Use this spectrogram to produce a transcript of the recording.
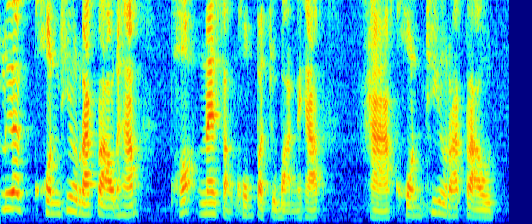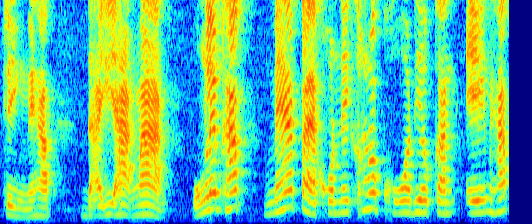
เลือกคนที่รักเรานะครับ เพราะในสังคมปัจจุบันนะครับ หาคนที่รักเราจริงนะครับ ได้ยากมากวงเล็บครับ แม้แต่คนในครอบครัวเดียวกันเองนะครับ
